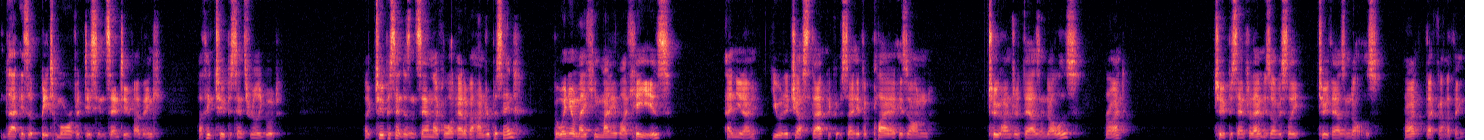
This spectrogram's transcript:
That is a bit more of a disincentive, I think. I think two percent's really good. Like two percent doesn't sound like a lot out of hundred percent, but when you're making money like he is, and you know you would adjust that because so if a player is on two hundred thousand dollars, right? 2% for them is obviously $2,000, right? That kind of thing.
